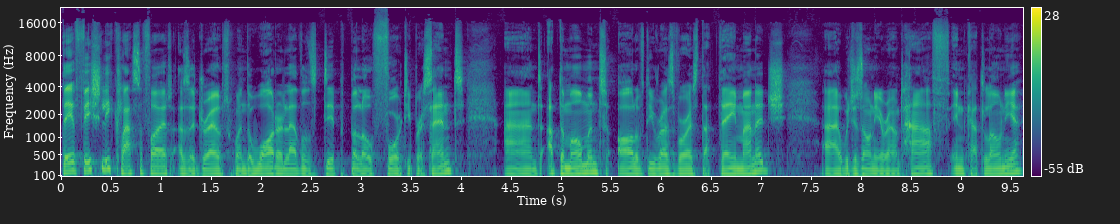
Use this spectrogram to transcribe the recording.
they officially classify it as a drought when the water levels dip below 40%. And at the moment, all of the reservoirs that they manage, uh, which is only around half in Catalonia,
